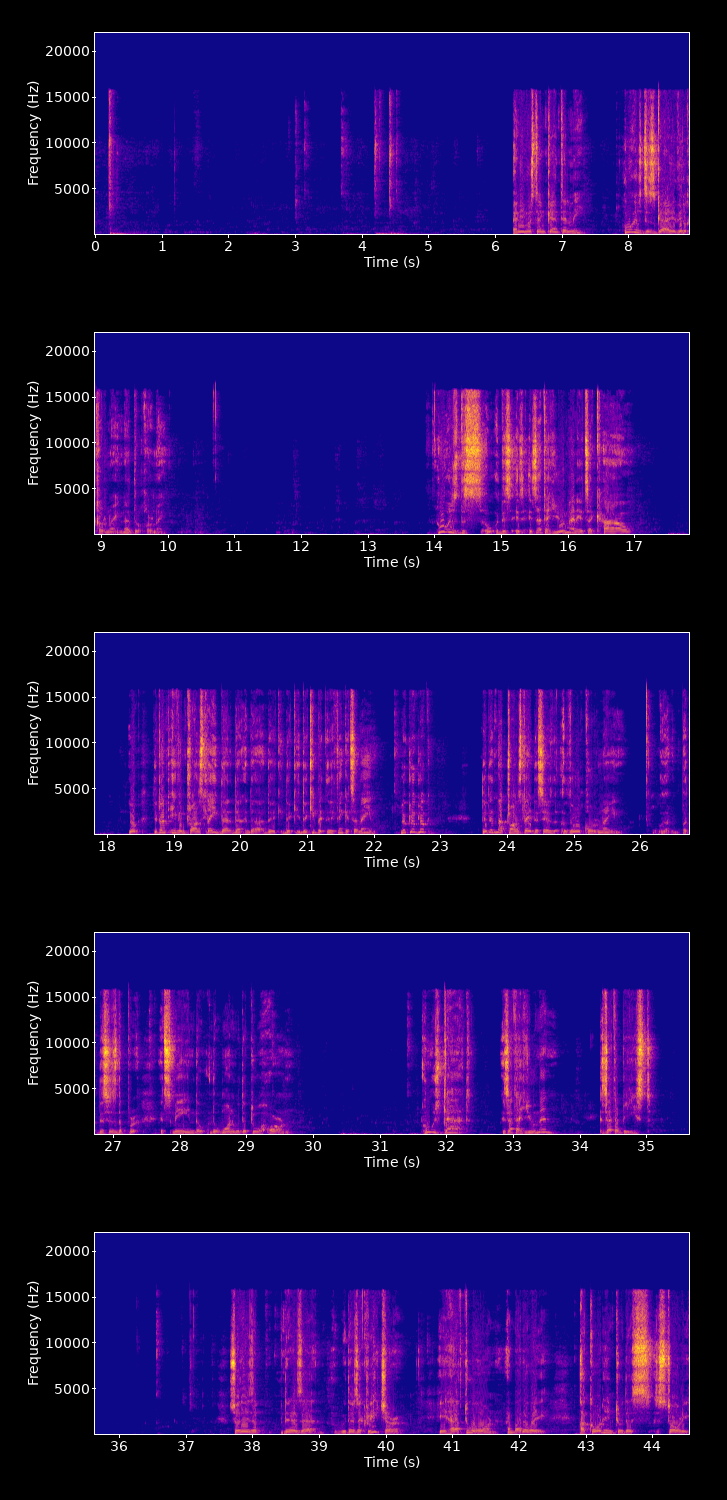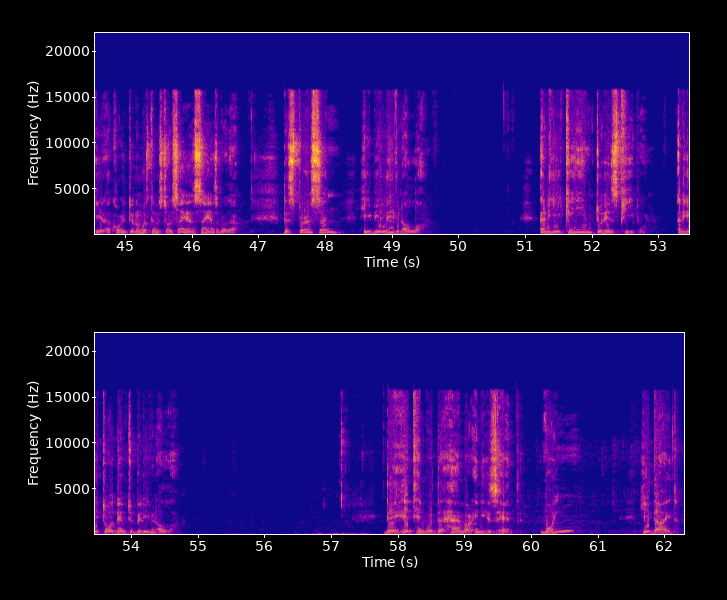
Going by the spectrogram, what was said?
Any Muslim can tell me? Who is this guy? Dhul Qarnayn, not Dhul Qarnayn. Who is this? This is, is that a human? It's a cow. Look, they don't even translate the, the, the they, they, they keep it, they think it's a name. Look, look, look. They did not translate, they say Dhul Qarnayn. But this is the, it's mean, the, the one with the two horn. Who is that? Is that a human? Is that a beast? So there's a there's a there's a creature. He have two horn, and by the way, according to this story here, according to the Muslim story, science, science, brother, this person he believed in Allah, and he came to his people, and he told them to believe in Allah. They hit him with the hammer in his head. Boing! He died.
